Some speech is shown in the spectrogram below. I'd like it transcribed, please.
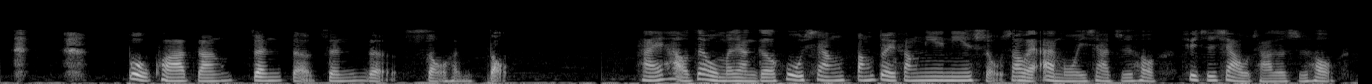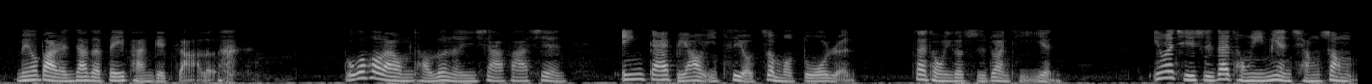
不夸张，真的真的手很抖。还好在我们两个互相帮对方捏捏手，稍微按摩一下之后，去吃下午茶的时候。没有把人家的杯盘给砸了。不过后来我们讨论了一下，发现应该不要一次有这么多人在同一个时段体验，因为其实，在同一面墙上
